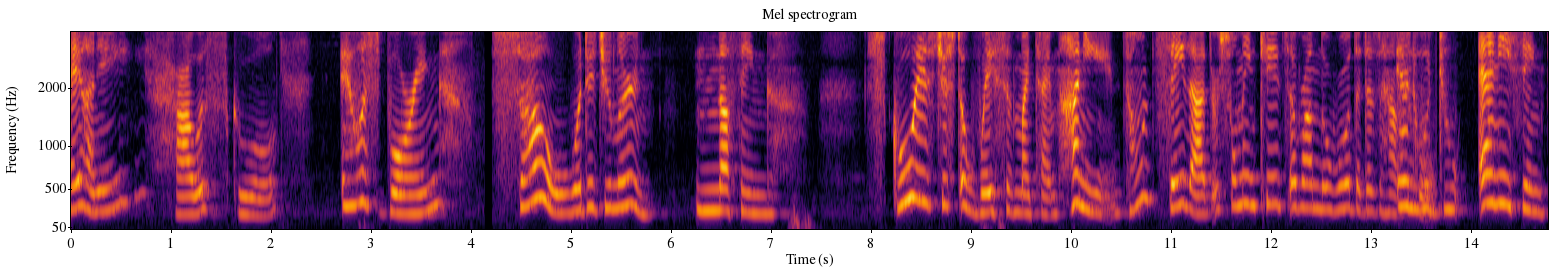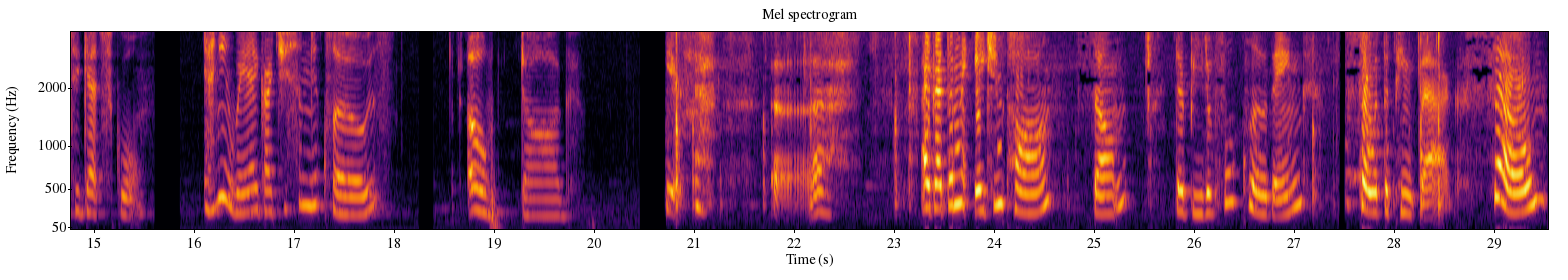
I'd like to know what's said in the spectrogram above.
Hey, honey, how was school? It was boring. So, what did you learn? Nothing. School is just a waste of my time. Honey, don't say that. There's so many kids around the world that doesn't have And school. And would do anything to get school. Anyway, I got you some new clothes. Oh, dog. Here. Uh, I got them at H and Paul. So, they're beautiful clothing. Start with the pink bag. So,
